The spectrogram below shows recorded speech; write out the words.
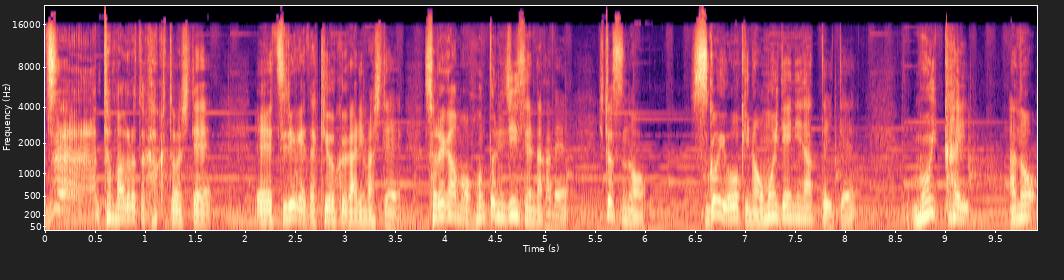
ずっとマグロと格闘して、えー、釣り上げた記憶がありましてそれがもう本当に人生の中で一つのすごい大きな思い出になっていてもう一回あの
